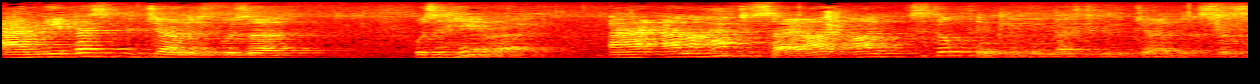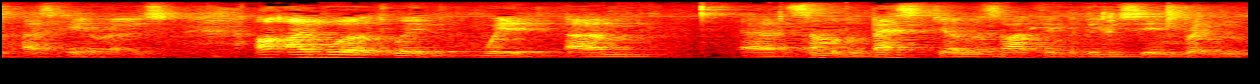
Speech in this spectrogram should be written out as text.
And the investigative journalist was a was a hero. Uh, and I have to say, I, I still think of investigative journalists as, as heroes. I, I worked with with um, uh, some of the best journalists I think the BBC in Britain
